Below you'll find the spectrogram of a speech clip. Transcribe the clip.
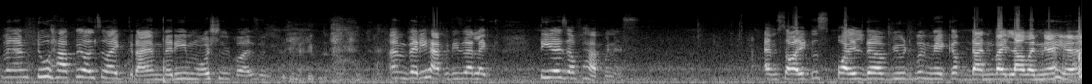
When I'm too happy, also I cry. I'm very emotional person. I'm very happy. These are like tears of happiness. I'm sorry to spoil the beautiful makeup done by Lavanya here.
